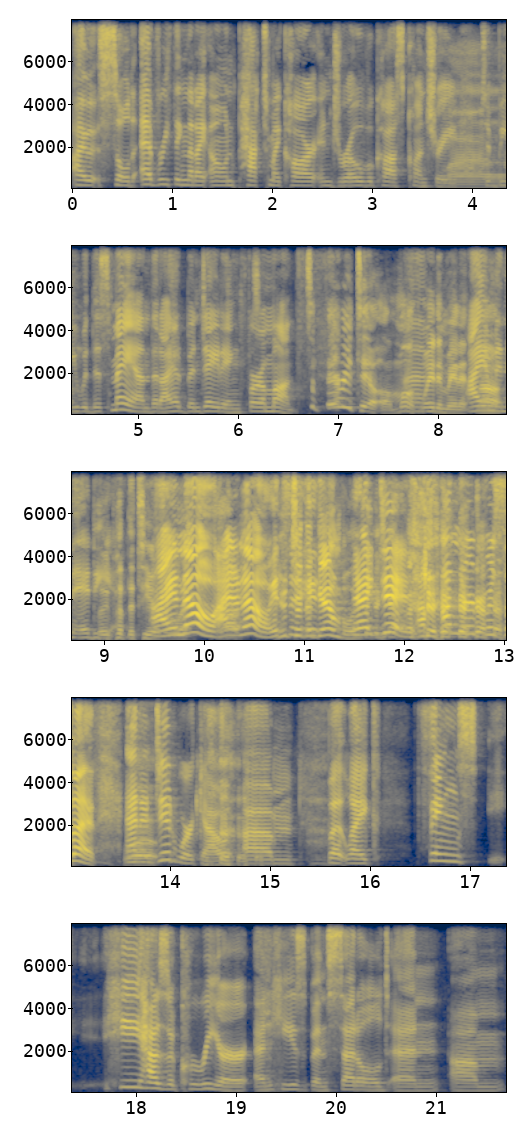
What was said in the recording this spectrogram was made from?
I sold everything that I owned, packed my car, and drove across country to be with this man that I had been dating for a month. It's a fairy tale. A month. Wait a minute. I am Uh, an idiot. Put the tears. I away. know, I know. you took a it- gamble. I did, a hundred percent, and it did work out. Um, but like things, he has a career and he's been settled, and um,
